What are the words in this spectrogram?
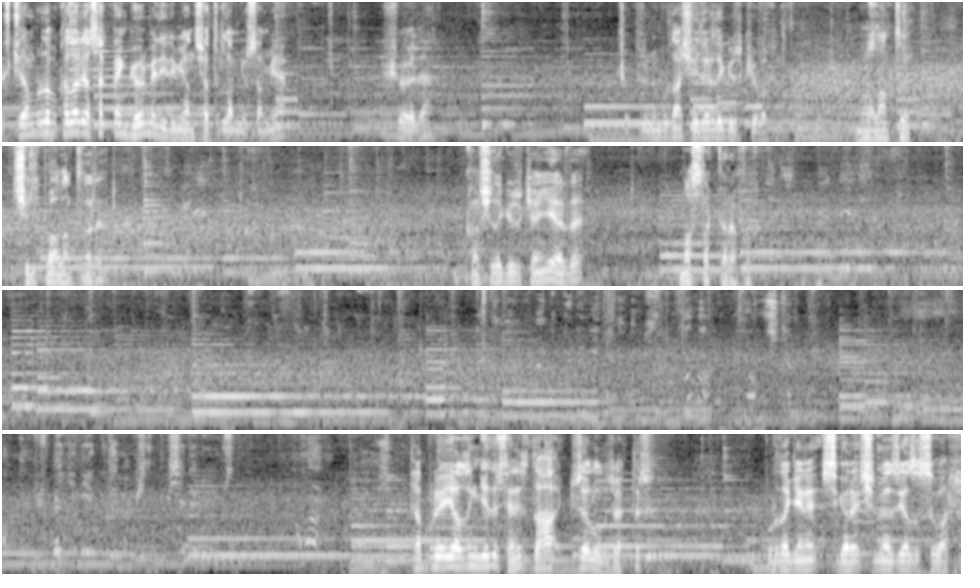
Eskiden burada bu kadar yasak ben görmediydim yanlış hatırlamıyorsam ya. Şöyle. Köprünün buradan şeyleri de gözüküyor bakın. Bağlantı, çelik bağlantıları. Karşıda gözüken yerde Maslak tarafı. Buraya yazın gelirseniz daha güzel olacaktır. Burada gene sigara içilmez yazısı var.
